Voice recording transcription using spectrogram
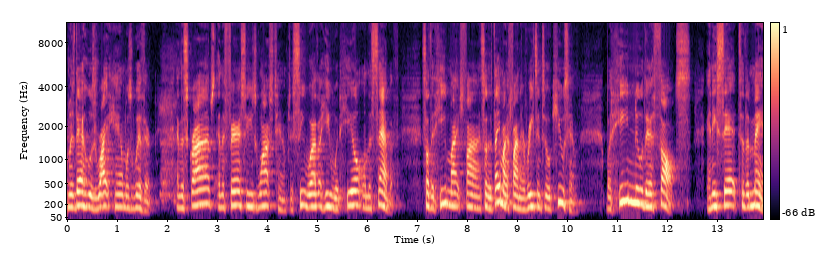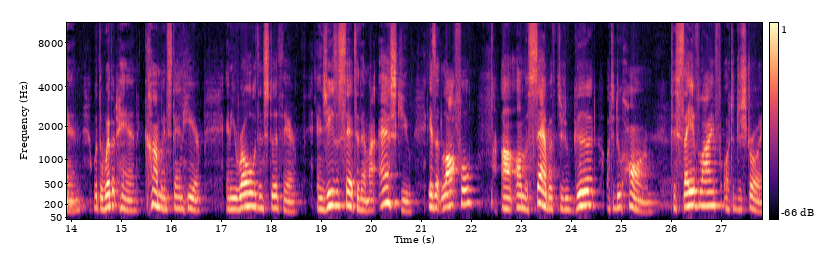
was there whose right hand was withered. And the scribes and the Pharisees watched him to see whether he would heal on the Sabbath, so that he might find, so that they might find a reason to accuse him. But he knew their thoughts and he said to the man with the withered hand, Come and stand here. And he rose and stood there. And Jesus said to them, I ask you, is it lawful uh, on the Sabbath to do good or to do harm, to save life or to destroy?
